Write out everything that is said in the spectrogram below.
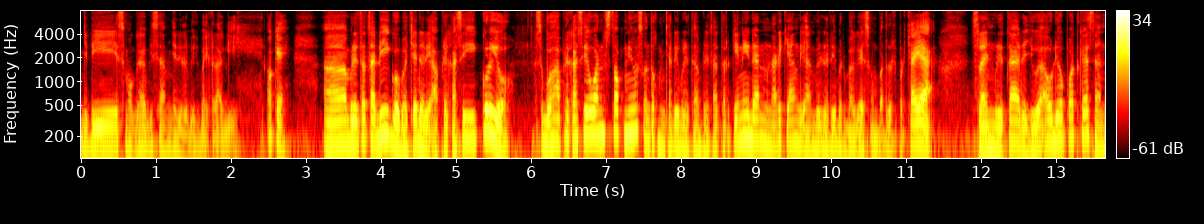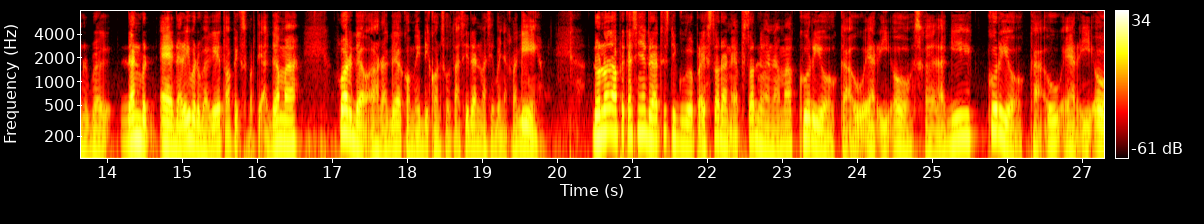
jadi semoga bisa menjadi lebih baik lagi. Oke, uh, berita tadi gue baca dari aplikasi Kurio, sebuah aplikasi one stop news untuk mencari berita-berita terkini dan menarik yang diambil dari berbagai sumber terpercaya. Selain berita ada juga audio podcast dan berbagai dan ber, eh dari berbagai topik seperti agama, keluarga, olahraga, komedi, konsultasi dan masih banyak lagi. Download aplikasinya gratis di Google Play Store dan App Store dengan nama Kurio, K-U-R-I-O. Sekali lagi, Kurio, K-U-R-I-O.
